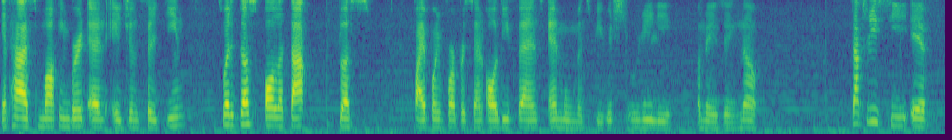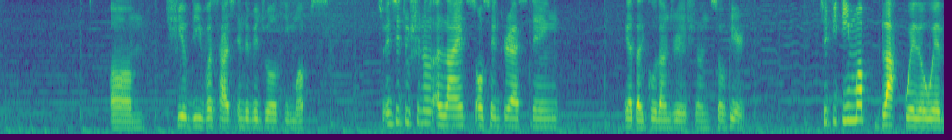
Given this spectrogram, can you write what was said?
It has Mockingbird and Agent 13. So what it does, all attack plus 5.4% all defense and movement speed, which is really amazing. Now, let's actually see if um, Shield Divas has individual team-ups. So Institutional Alliance is also interesting. Get that cooldown duration. So here. So if you team up Black Widow with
